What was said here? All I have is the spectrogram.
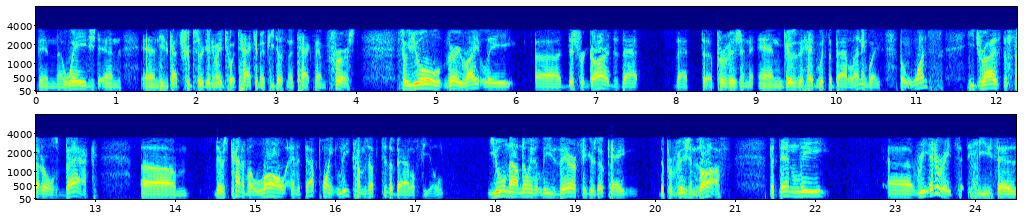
been uh, waged, and and he's got troops that are getting ready to attack him if he doesn't attack them first. So Ewell very rightly uh, disregards that that uh, provision and goes ahead with the battle anyways. But once he drives the Federals back, um, there's kind of a lull, and at that point Lee comes up to the battlefield. Ewell now knowing that Lee's there figures, okay, the provision's off. But then Lee uh, reiterates it. He says,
